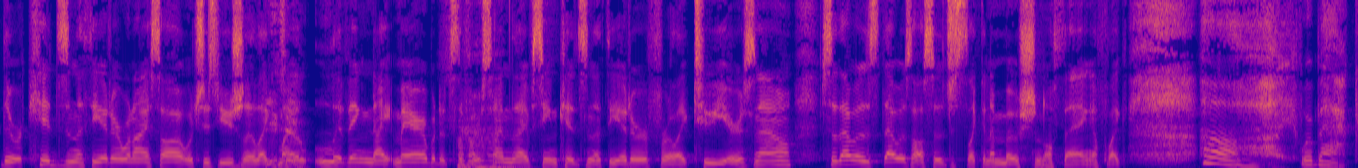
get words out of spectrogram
there were kids in the theater when I saw it, which is usually like my living nightmare. But it's the first time that I've seen kids in the theater for like two years now. So that was that was also just like an emotional thing of like, oh, we're back.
